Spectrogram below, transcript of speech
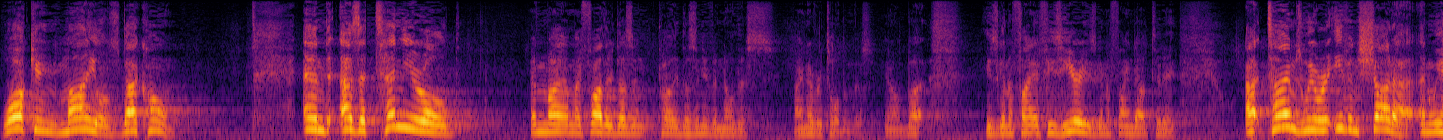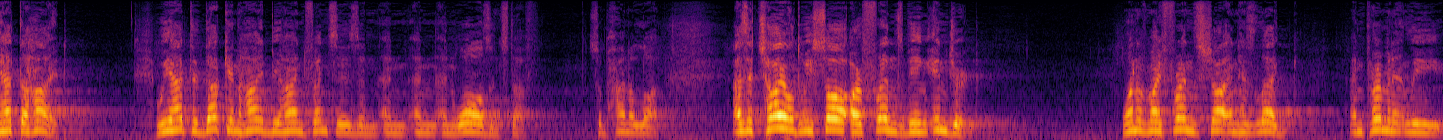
walking miles back home. And as a 10 year old, and my, my father doesn't, probably doesn't even know this. I never told him this, you know, but he's going to find, if he's here, he's going to find out today. At times we were even shot at and we had to hide. We had to duck and hide behind fences and, and, and, and walls and stuff. Subhanallah. As a child, we saw our friends being injured. One of my friends shot in his leg and permanently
